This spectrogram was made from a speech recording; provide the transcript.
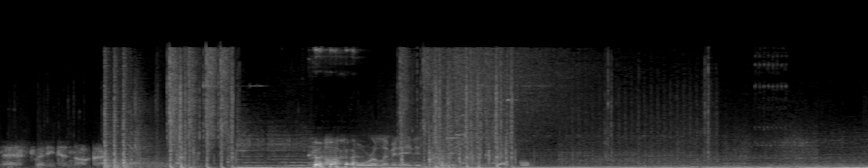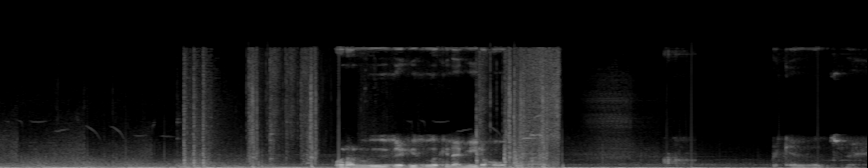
Nest ready to knock. Op 4 eliminated. What a loser. He's looking at me the whole time. Freaking loser.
